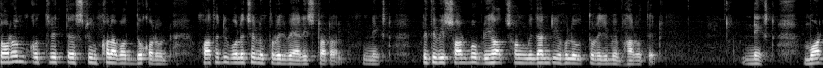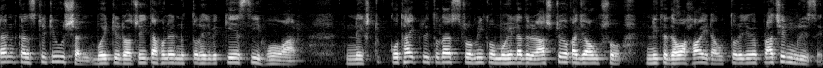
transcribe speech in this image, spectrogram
চরম কর্তৃত্বের শৃঙ্খলাবদ্ধকরণ। কথাটি বলেছেন উত্তরে যাবে অ্যারিস্টটল। নেক্সট পৃথিবীর সর্ববৃহৎ সংবিধানটি হলো উত্তরে যাবে ভারতের। নেক্সট মডার্ন কনস্টিটিউশন বইটির রচয়িতা হলেন উত্তর যাবে কে সি হোয়ার। নেক্সট কোথায় কৃতদাস শ্রমিক ও মহিলাদের রাষ্ট্রীয় কাজে অংশ নিতে দেওয়া হয় না উত্তরে যাবে প্রাচীন গ্রিসে।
